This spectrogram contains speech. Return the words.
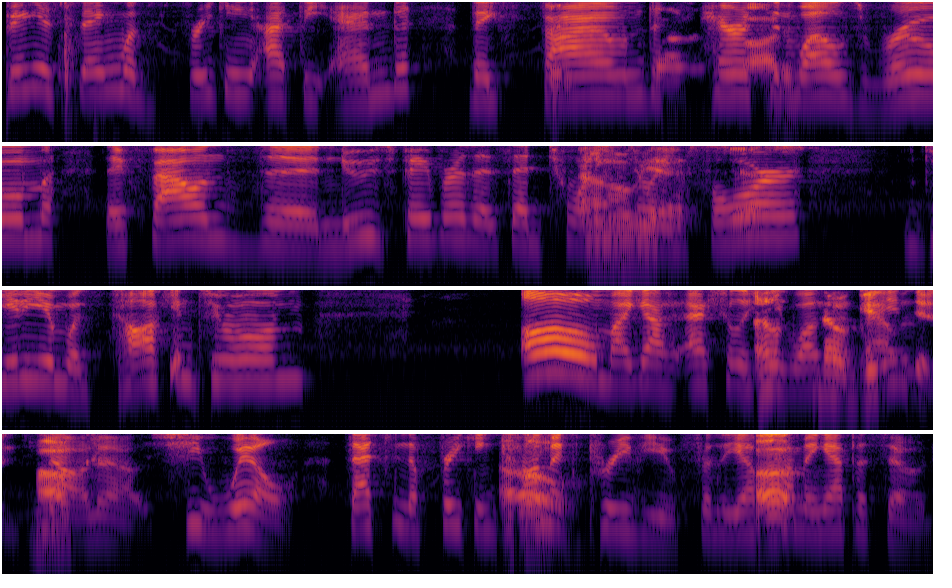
biggest thing was freaking at the end. They found Harrison. Wells' room. They found the newspaper that said 2024. Oh, yes. Gideon was talking to him. Oh my gosh! Actually, she Oh, no, wasn't. That Gideon was- didn't No, talk. no, she will. That's in the freaking Oh. comic preview for the upcoming episode.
